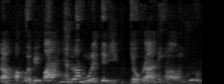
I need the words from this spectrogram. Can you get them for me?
Dampak lebih parahnya adalah murid jadi jauh berani ngelawan guru.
